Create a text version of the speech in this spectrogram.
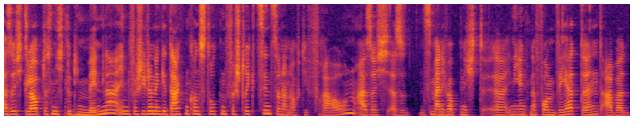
Also ich glaube, dass nicht nur die Männer in verschiedenen Gedankenkonstrukten verstrickt sind, sondern auch die Frauen. Also ich, also das meine ich überhaupt nicht äh, in irgendeiner Form wertend, aber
